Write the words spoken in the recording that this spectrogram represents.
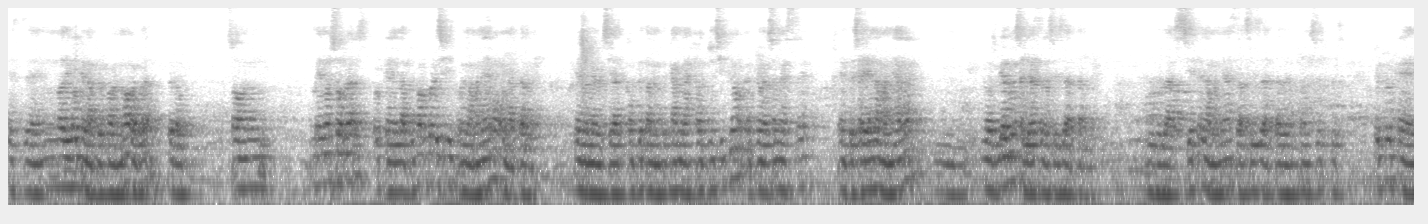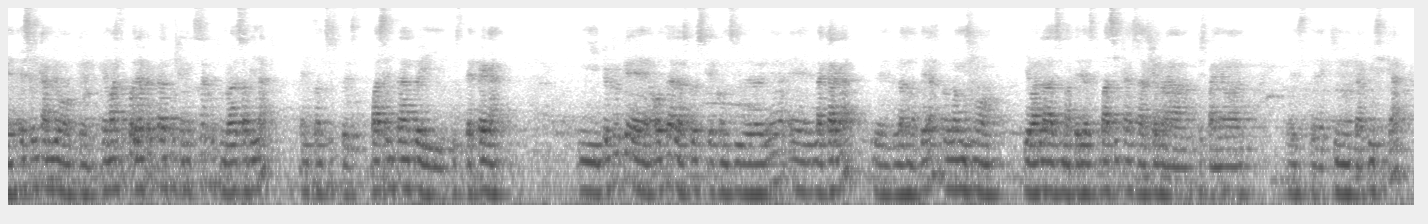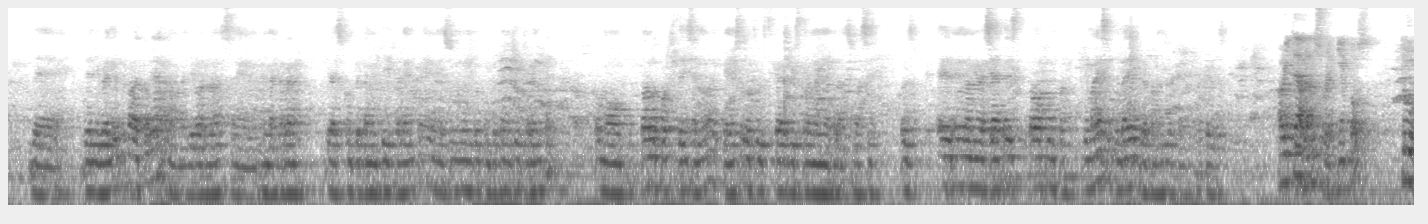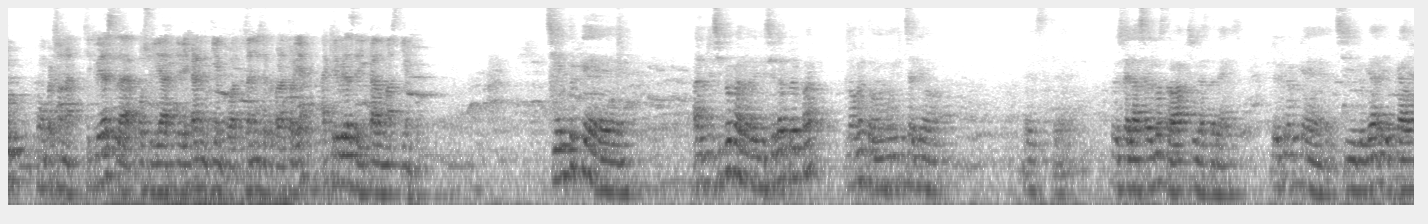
Este, no digo que en la prepa no, ¿verdad? Pero son menos horas porque en la prepa puedes ir o en la mañana o en la tarde. En la universidad completamente cambia. Al principio, el primer semestre, empecé a ir en la mañana y los viernes salía hasta las 6 de la tarde. Desde las 7 de la mañana hasta las 6 de la tarde. Entonces, pues yo creo que es el cambio que, más te podría afectar porque no estás acostumbrado a esa vida, entonces pues vas entrando y pues, te pega. Y yo creo que otra de las cosas que consideraría eh, la carga de, de, las materias, no es lo mismo llevar las materias básicas, álgebra, español, este, química, física, de, de, nivel de preparatoria a llevarlas en, en la carrera ya es completamente diferente, es un mundo completamente diferente, como todos los profes te dicen, ¿no? Que eso lo tuviste que haber visto un año atrás o así. Pues en la universidad es todo junto, primaria, secundaria y preparatoria. Ahorita hablando sobre tiempos, tú como persona, si tuvieras la posibilidad de viajar en el tiempo a tus años de preparatoria, ¿a qué le hubieras dedicado más tiempo? Siento que al principio cuando inicié la prepa, no me tomé muy en serio este, pues el hacer los trabajos y las tareas. Yo creo que si le hubiera dedicado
